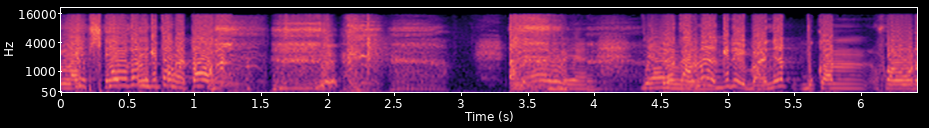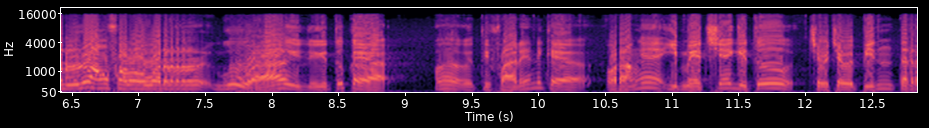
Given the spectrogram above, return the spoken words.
lab school kan kita nggak tahu jauh ya jauh Ya, karena gini banyak bukan follower dulu doang, follower gua gitu, gitu kayak oh Tiffany ini kayak orangnya image-nya gitu cewek-cewek pinter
